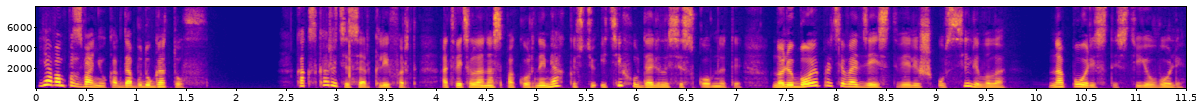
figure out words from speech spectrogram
Я вам позвоню, когда буду готов». «Как скажете, сэр Клиффорд», — ответила она с покорной мягкостью и тихо удалилась из комнаты. Но любое противодействие лишь усиливало напористость ее воли.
